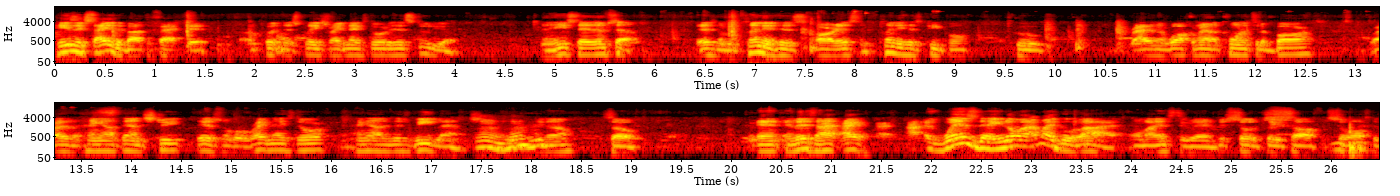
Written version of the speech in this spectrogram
He's excited about the fact that I'm putting this place right next door to his studio. And he said himself, there's gonna be plenty of his artists and plenty of his people who, rather than walk around the corner to the bar, rather than hang out down the street, they're just gonna go right next door and hang out in this weed lounge. Mhm. You know? So and and listen, I I, I I, Wednesday, you know what? I might go live on my Instagram, just show the place off, and show off the,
